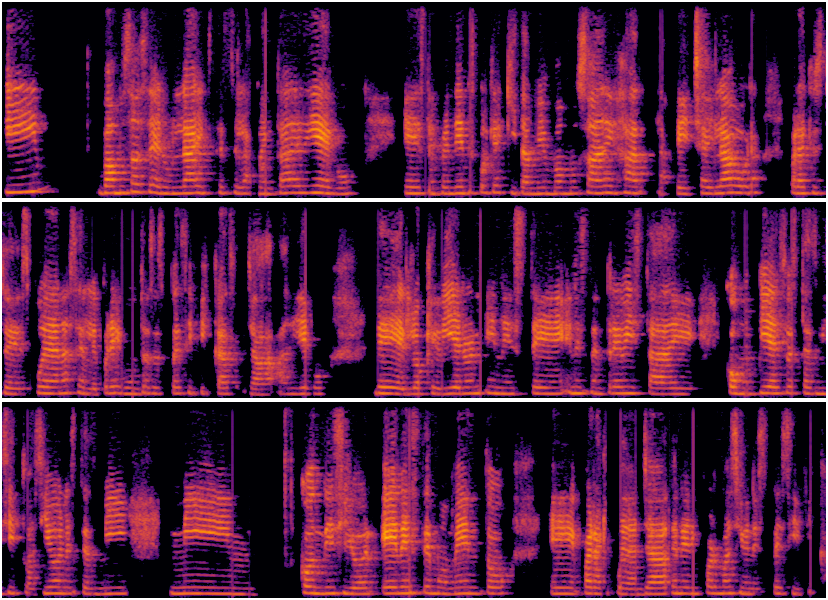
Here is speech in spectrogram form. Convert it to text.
Y vamos a hacer un live desde la cuenta de Diego. estén pendientes porque aquí también vamos a dejar la fecha y la hora para que ustedes puedan hacerle preguntas específicas ya a Diego de lo que vieron en, este, en esta entrevista, de cómo empiezo, esta es mi situación, esta es mi, mi condición en este momento, eh, para que puedan ya tener información específica.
